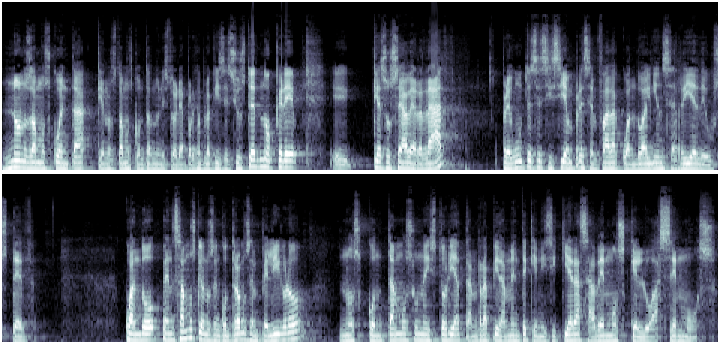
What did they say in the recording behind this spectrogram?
no nos damos cuenta que nos estamos contando una historia. Por ejemplo, aquí dice, si usted no cree eh, que eso sea verdad, Pregúntese si siempre se enfada cuando alguien se ríe de usted. Cuando pensamos que nos encontramos en peligro, nos contamos una historia tan rápidamente que ni siquiera sabemos que lo hacemos.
